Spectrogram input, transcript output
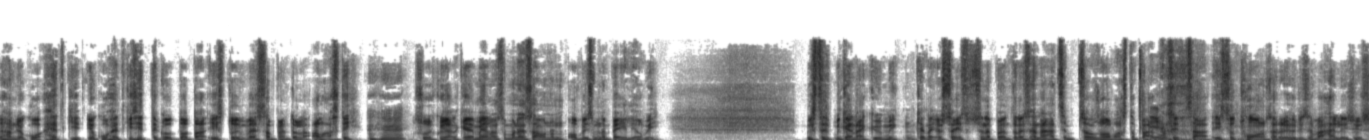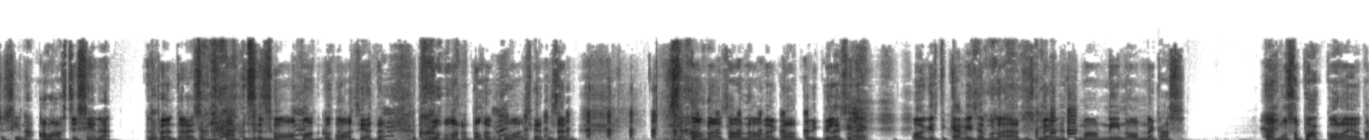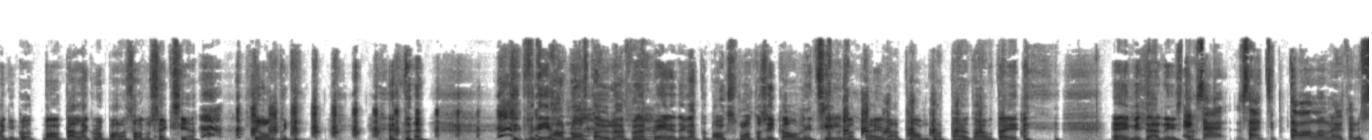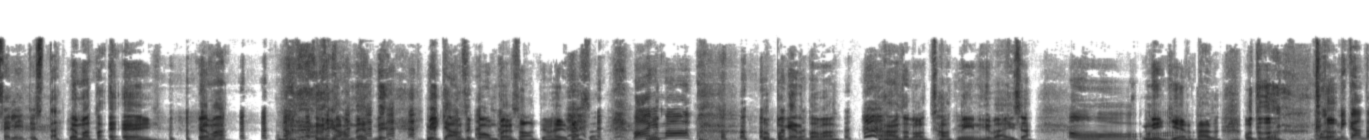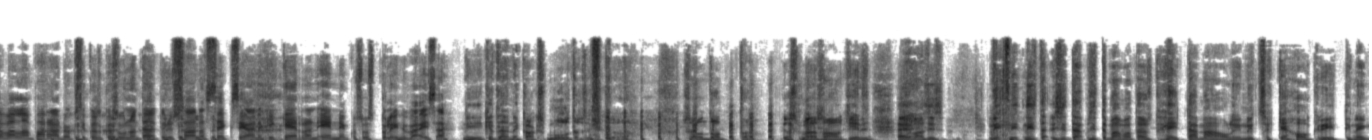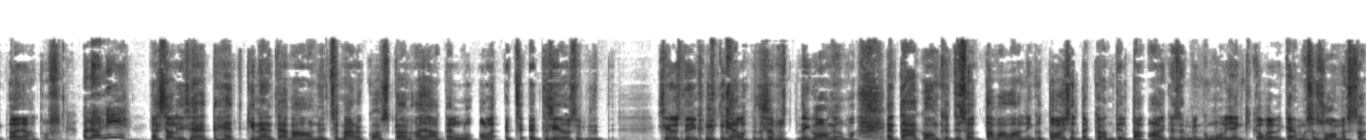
ihan joku, hetki, joku hetki sitten, kun tuota, istuin vessanpöntöllä alasti Mm-hmm. suihkun jälkeen. Ja meillä on semmoinen saunan ovi, semmoinen peiliovi. Mistä, mikä näkyy, mikä, nä- jos sä istut siinä pöntöllä, niin sä näet sen, se on sua vastapäätä. Joo. Sitten sä istut huonossa ryhdissä, vähän lysyssä siinä alasti siinä pöntöllä, ja sä näet sen sun oman kuvan sieltä, koko vartalon kuvan sieltä sen sauna, saunaoven kautta. Niin kyllä siinä oikeasti kävi semmoinen ajatus mielessä, että mä oon niin onnekas. Tai musta on pakko olla jotakin, kun mä oon tällä kropalla saanut seksiä joltakin. Sitten piti ihan nostaa ylös mennä peilin ja katsoa, että onko mulla tosi kauniit silmät tai hyvät hampaat tai jotain, mutta ei, ei mitään niistä. Eikö sä, sä et sitten tavallaan löytänyt selitystä? Ja mä, ta- e- ei. Ja mä, mikä, on, me- mikä on se kompensaatio hei tässä? Vaimo! Tuppa kertoa vähän. Hän sanoi, että sä oot niin hyvä isä. Oh. Niin kiertää se. Mutta to, Mut mikä on tavallaan paradoksi, koska sun on täytynyt saada seksiä ainakin kerran ennen kuin susta tuli hyvä isä. niin, ketä ne kaksi muuta sitten on. Se on totta. Jos mä saan kiinni. Ei vaan siis, ni, ni, niistä, sitä, sitten mä vaan tajusin, että hei, tämä oli nyt se kehokriittinen ajatus. No niin, Ja se oli se, että hetkinen, tämä on nyt se. Mä en ole koskaan ajatellut, ole, että, että siinä olisi, siinä olisi niin minkäänlaista semmoista niin ongelmaa. Ja tämä konkretisoi tavallaan niin toiselta kantilta aikaisemmin, kun mulla oli jenkkikaveri käymässä Suomessa.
